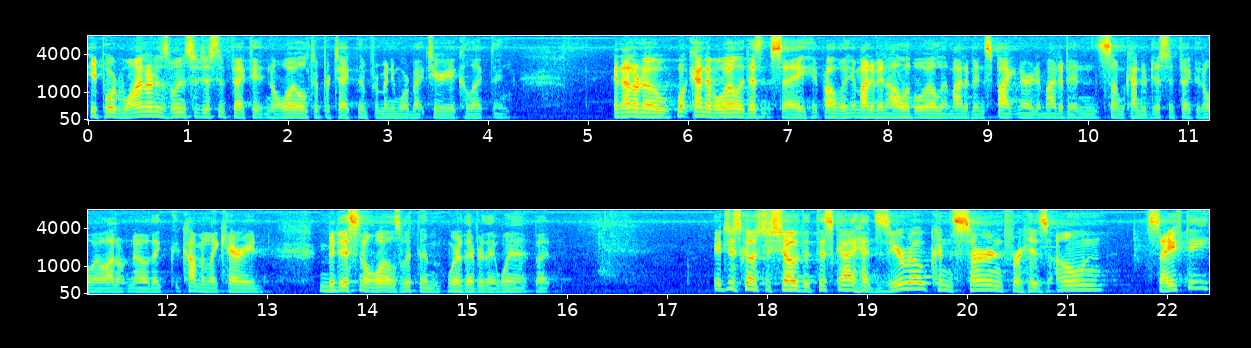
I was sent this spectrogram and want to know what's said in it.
He poured wine on his wounds to disinfect it and oil to protect them from any more bacteria collecting. And I don't know what kind of oil, it doesn't say. It probably, it might have been olive oil, it might have been spikenard, it might have been some kind of disinfectant oil. I don't know. They commonly carried medicinal oils with them wherever they went. But it just goes to show that this guy had zero concern for his own safety.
